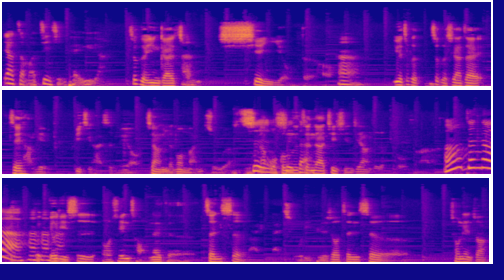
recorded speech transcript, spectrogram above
要怎么进行培育啊？这个应该从现有的哦，嗯，因为这个这个现在在这一行业，毕竟还是没有这样能够满足了。是，那我公司正在进行这样子的做法了。哦，真的，尤其是我先从那个增设来来处理，比如说增设充电桩。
